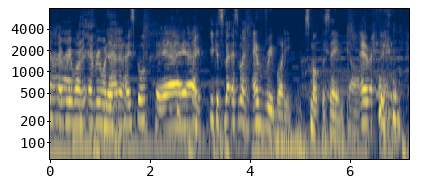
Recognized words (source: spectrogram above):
everyone, everyone had in high school. yeah, yeah. Like you could smell. It's like everybody smelled the same. Oh, Every-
